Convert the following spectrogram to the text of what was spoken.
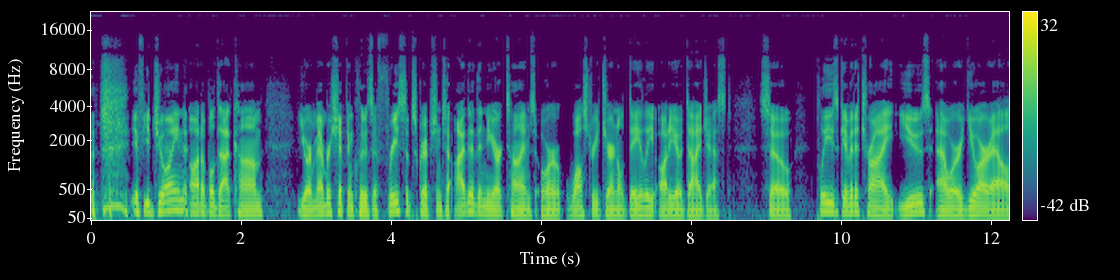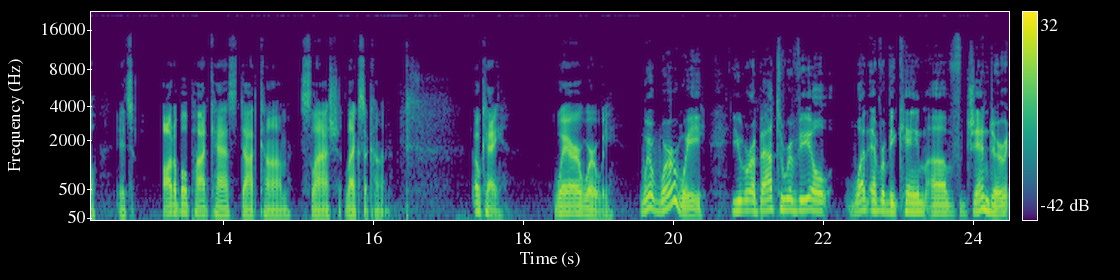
if you join audible.com, your membership includes a free subscription to either the New York Times or Wall Street Journal Daily Audio Digest. So please give it a try. Use our URL. It's audiblepodcast.com slash lexicon. Okay, where were we? Where were we? You were about to reveal whatever became of gender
